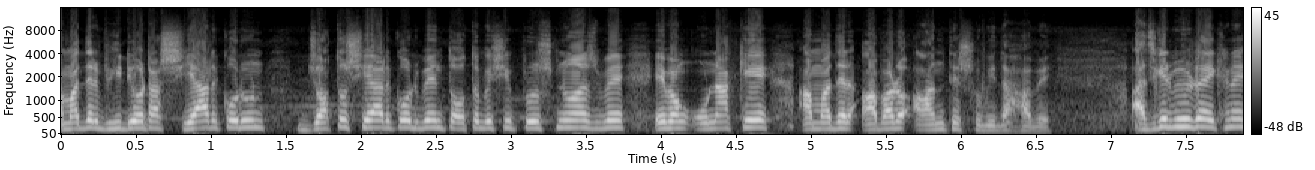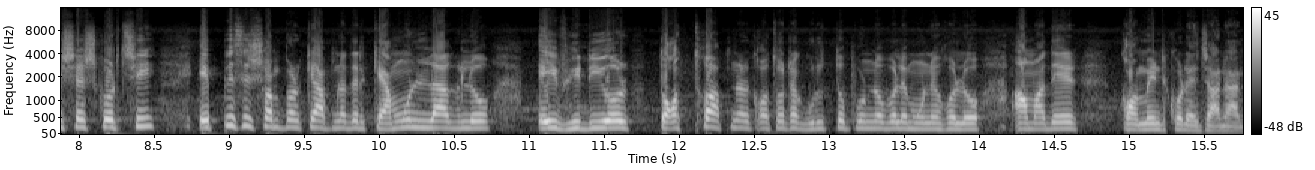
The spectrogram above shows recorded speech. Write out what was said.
আমাদের ভিডিওটা শেয়ার করুন, যত শেয়ার করবেন তত বেশি প্রশ্ন আসবে এবং ওনাকে আমাদের আবারও আনতে সুবিধা হবে। আজকের ভিডিওটা এখানে শেষ করছি। এপিসি সম্পর্কে আপনাদের কেমন লাগল? এই ভিডিওর তথ্য আপনার কতটা গুরুত্বপূর্ণ বলে মনে হলো? আমাদের কমেন্ট করে জানান।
